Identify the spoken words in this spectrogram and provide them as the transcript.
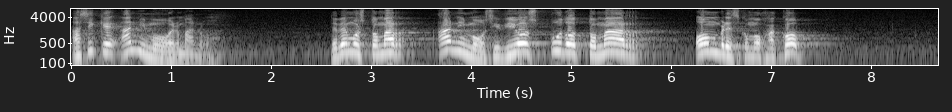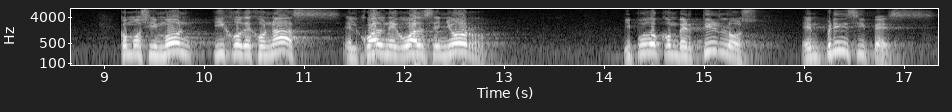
Así que ánimo, hermano. Debemos tomar ánimo. Si Dios pudo tomar hombres como Jacob, como Simón, hijo de Jonás, el cual negó al Señor y pudo convertirlos en príncipes,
